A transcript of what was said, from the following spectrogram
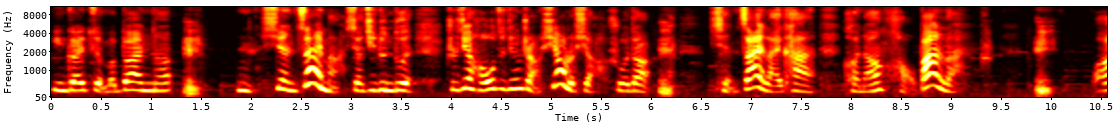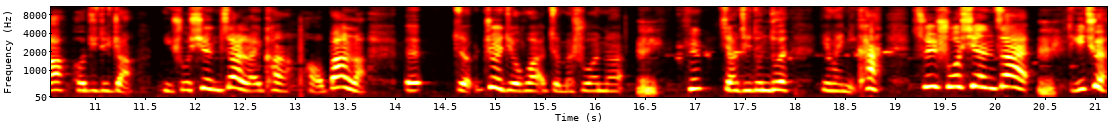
应该怎么办呢？嗯，现在嘛，小鸡墩墩。只见猴子警长笑了笑，说道：现在来看，可能好办了。啊，猴子警长。”你说现在来看好办了，呃，这这句话怎么说呢？哼，小鸡墩墩，因为你看，虽说现在 的确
